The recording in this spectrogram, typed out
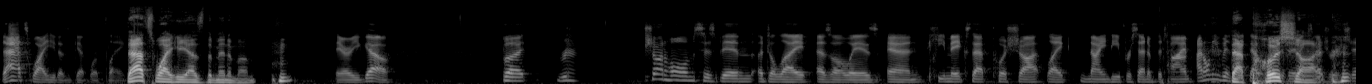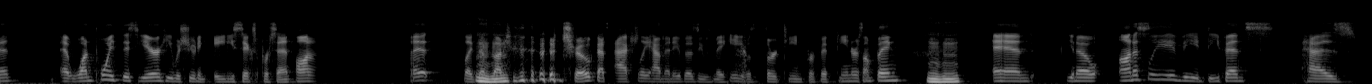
that's why he doesn't get more playing. That's why he has the minimum. There you go. But Sean Holmes has been a delight as always, and he makes that push shot like ninety percent of the time. I don't even That think that's push shot. exaggeration. At one point this year, he was shooting eighty six percent on it. Like that's not Mm-hmm. even a joke. That's actually how many of those he was making. He was thirteen for fifteen or something. mm-hmm. And you know, honestly, the defense has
